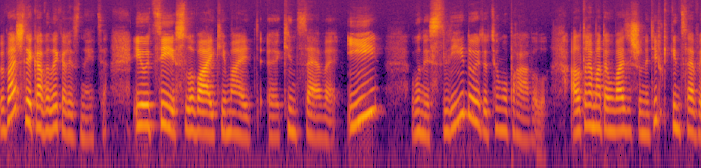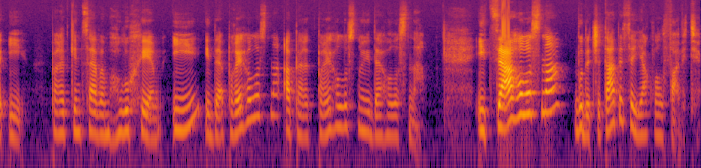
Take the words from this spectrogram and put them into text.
Ви бачите, яка велика різниця? І оці слова, які мають е, кінцеве і, вони слідують цьому правилу. Але треба мати увазі, що не тільки кінцеве і. Перед кінцевим глухим і йде приголосна, а перед приголосною йде голосна. І ця голосна буде читатися як в алфавіті.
